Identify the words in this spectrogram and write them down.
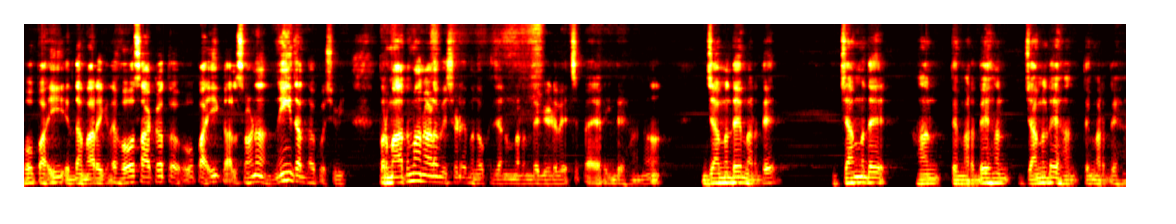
ਹੋ ਭਾਈ ਇਦਾਂ ਮਹਾਰਾਜ ਕਹਿੰਦੇ, ਹੋ ਸਾਕਤ ਉਹ ਭਾਈ ਗੱਲ ਸੁਣ, ਨਹੀਂ ਜਾਂਦਾ ਕੁਝ ਵੀ। ਪਰਮਾਤਮਾ ਨਾਲ ਵਿਛੜੇ ਮਨੁੱਖ ਜਨਮ ਮਰਨ ਦੇ ਗੇੜ ਵਿੱਚ ਪੈ ਰਹਿੰਦੇ ਹਨ। ਜੰਮਦੇ ਮਰਦੇ, ਜੰਮਦੇ ਹਨ ਤੇ ਮਰਦੇ ਹਨ, ਜੰਮਦੇ ਹਨ ਤੇ ਮਰਦੇ ਹਨ।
